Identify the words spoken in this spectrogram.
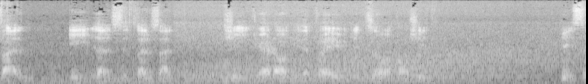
转意，认识真神，弃绝肉体的罪欲及自我中心。第四，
